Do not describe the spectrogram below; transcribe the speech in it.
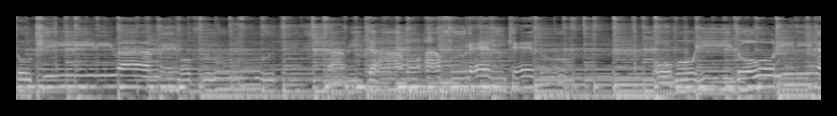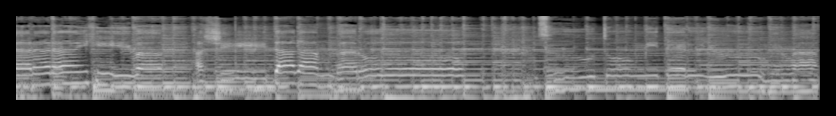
時には雨も降って涙も溢れるけど思い通りにならない日は明日頑張ろう。ずっと見てる夢は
